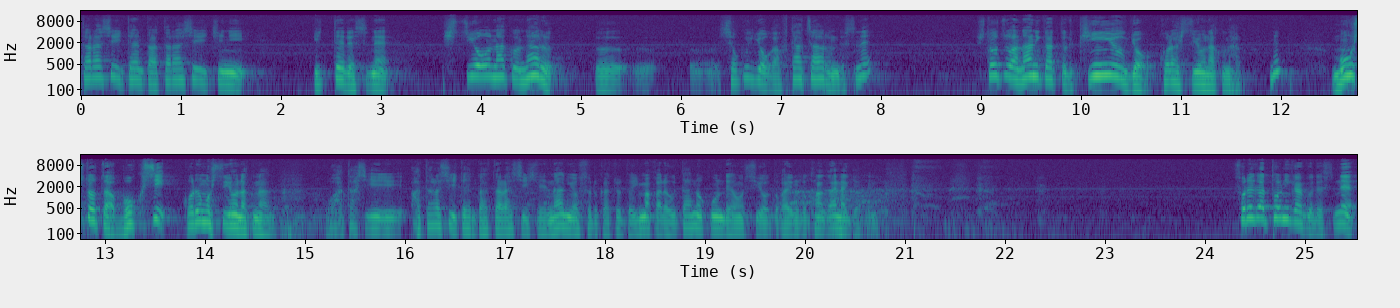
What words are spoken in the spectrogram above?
新しい天と新しい地に行ってですね必要なくなる職業が2つあるんですね。一つは何かというと金融業これは必要なくなる、ね、もう一つは牧師これも必要なくなる。私新しい点と新しい視点何をするかちょっと今から歌の訓練をしようとかいろいろ考えなきゃいけない。それがとにかくですね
